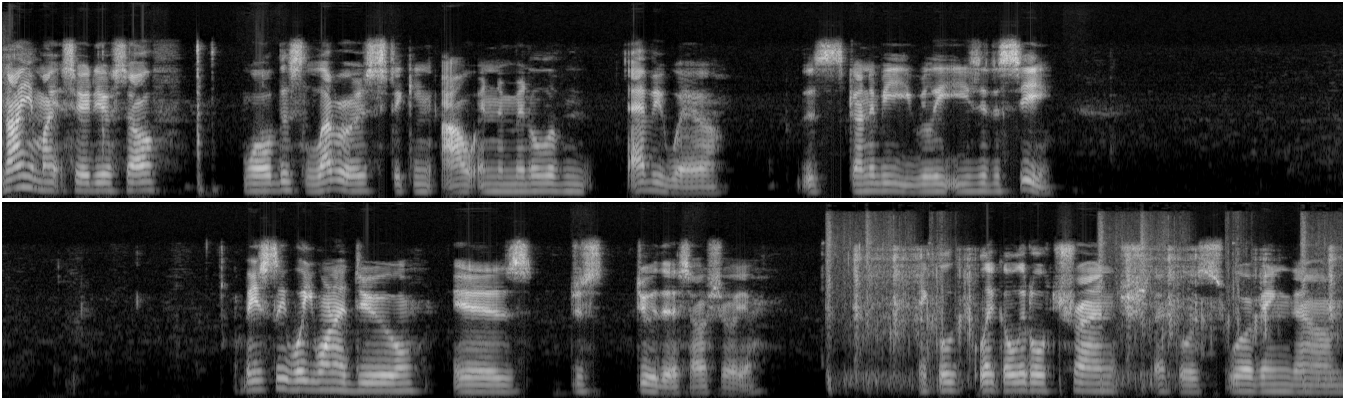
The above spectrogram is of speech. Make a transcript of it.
Now you might say to yourself, well, this lever is sticking out in the middle of everywhere. This is going to be really easy to see. Basically, what you want to do is just do this. I'll show you. Make look like a little trench that goes swerving down.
